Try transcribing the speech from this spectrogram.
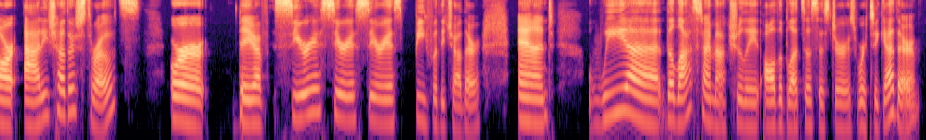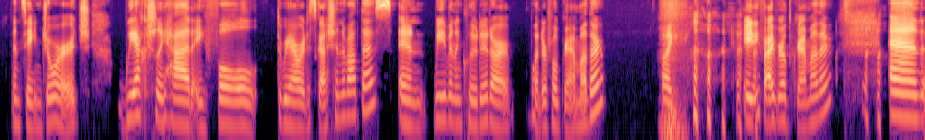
are at each other's throats or they have serious, serious, serious beef with each other. And we, uh, the last time actually, all the Bledsoe sisters were together in St. George, we actually had a full three hour discussion about this. And we even included our wonderful grandmother, like 85 year old grandmother. And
